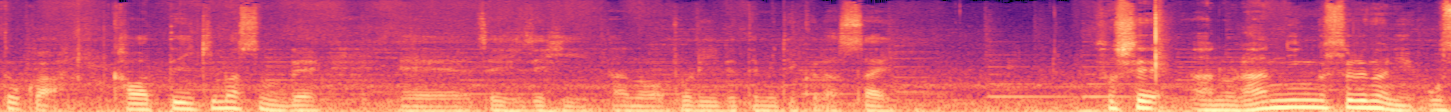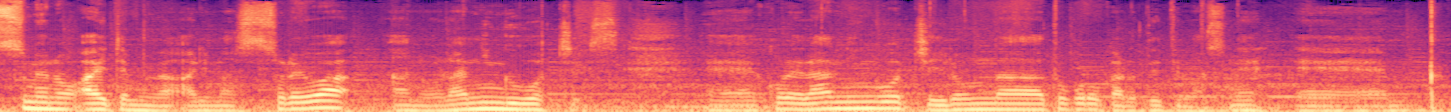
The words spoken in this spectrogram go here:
とか変わっていきますので、えー、ぜひぜひあの取り入れてみてください。そしてあのランニングするのにおすすめのアイテムがありますそれはあのランニングウォッチです、えー、これランニングウォッチいろんなところから出てますね、えー、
